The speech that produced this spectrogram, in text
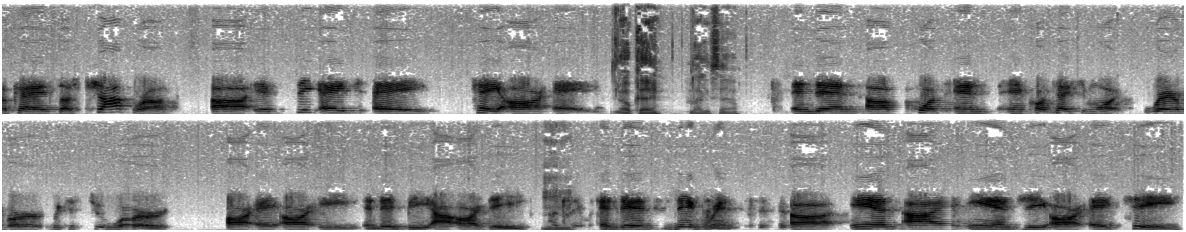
Okay, so chakra uh, is C H A K R A. Okay. Like it sound. And then, uh, of course, in, in quotation mark, rare bird, which is two words, R A R E, and then B I R D. Mm-hmm. And then Nigrant, uh, N I N G R A T.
